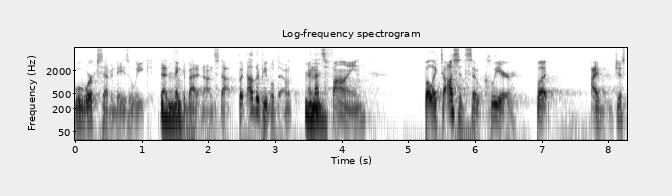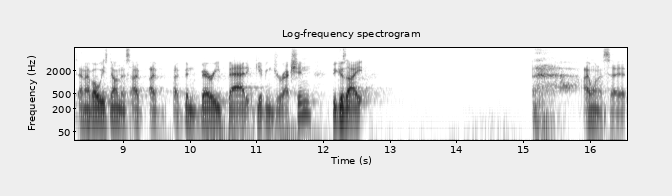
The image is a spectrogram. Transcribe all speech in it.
will work seven days a week that mm-hmm. think about it nonstop but other people don't and mm-hmm. that's fine. But like to us it's so clear. But i've just and i've always done this i've i've, I've been very bad at giving direction because i i want to say it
